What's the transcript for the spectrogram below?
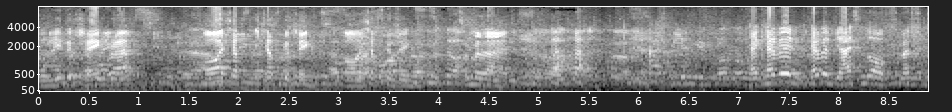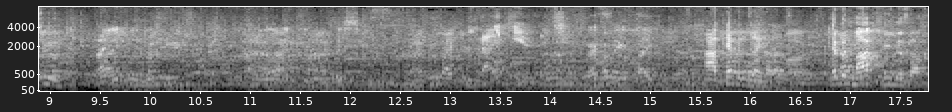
Solide Chain Grabs. Oh, ich hab's, ich hab's gejinxt. Oh, ich hab's gejinxt. Tut mir leid. Herr Kevin, Kevin, wie heißt du auf Smash 2? Ah, Kevin Sänger das. Kevin mag viele Sachen.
